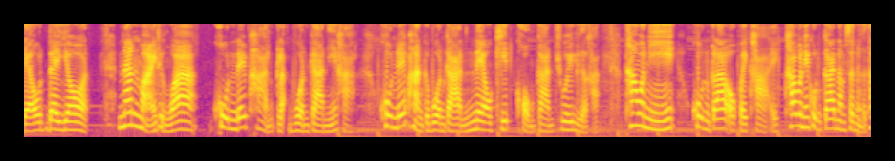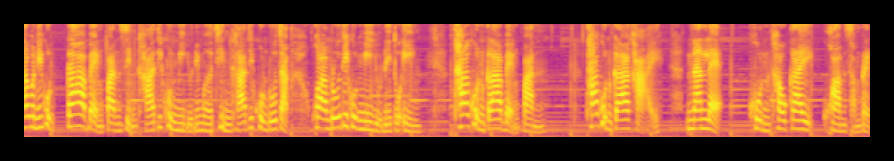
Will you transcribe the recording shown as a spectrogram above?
แล้วได้ยอด นั่นหมายถึงว่า คุณได้ผ่านกระบวนการนี้ค่ะ คุณได้ผ่านกระบวนการแนวคิดของการช่วยเหลือค่ะ ถ้าวันนี้ คุณกล้าออกไปขาย ถ้าวันนี้คุณกล้านำเสนอ ถ้าวันนี้คุณกล้าแบ่งปันสินค้าที่คุณมีอยู่ในมือสินค้าที่คุณรู้จัก ความรู้ที่คุณมีอยู่ในตัวเอง ถ้าคุณกล้าแบ่งปัน ถ้าคุณกล้าขาย นั่นแหละ คุณเข้าใกล้ความสำเร็จ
